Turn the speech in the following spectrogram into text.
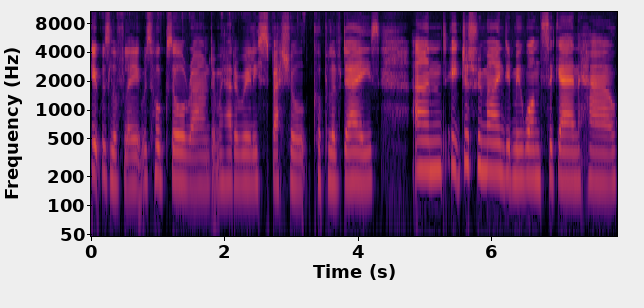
it was lovely. It was hugs all round, and we had a really special couple of days. And it just reminded me once again how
